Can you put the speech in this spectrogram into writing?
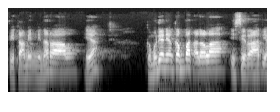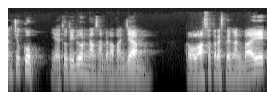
vitamin mineral, ya. Kemudian yang keempat adalah istirahat yang cukup, yaitu tidur 6-8 jam. Kelola stres dengan baik.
